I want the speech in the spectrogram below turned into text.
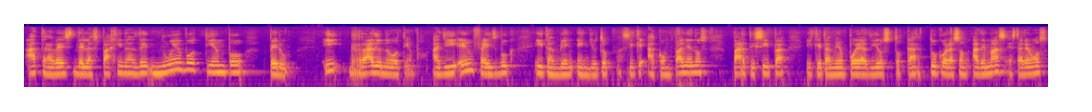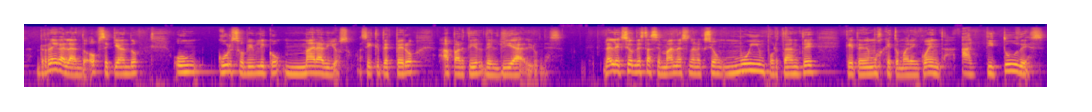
a través de las páginas de Nuevo Tiempo Perú y Radio Nuevo Tiempo, allí en Facebook y también en YouTube. Así que acompáñanos, participa y que también pueda Dios tocar tu corazón. Además, estaremos regalando, obsequiando un curso bíblico maravilloso. Así que te espero a partir del día lunes. La lección de esta semana es una lección muy importante que tenemos que tomar en cuenta. Actitudes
